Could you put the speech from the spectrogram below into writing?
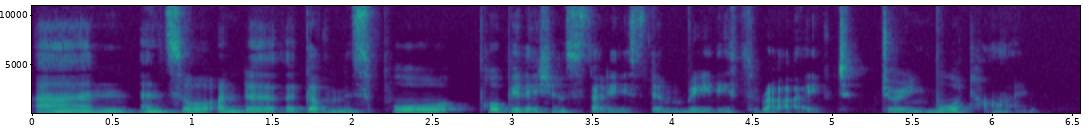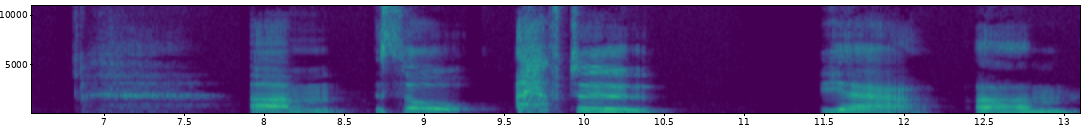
and, and so, under the government support, population studies then really thrived during wartime. Um, so, I have to, yeah, um,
